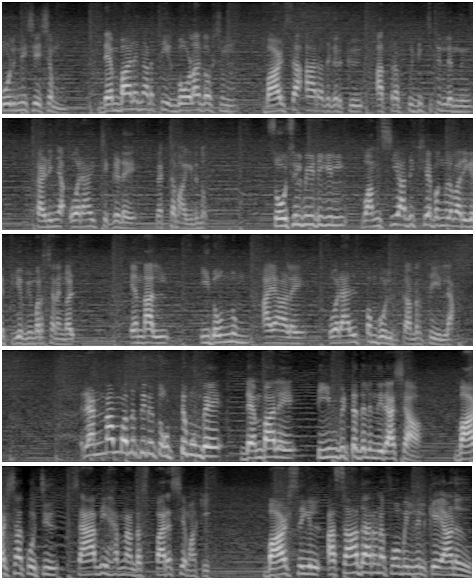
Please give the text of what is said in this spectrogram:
ഗോളിന് ശേഷം ഡെമ്പാലെ നടത്തിയ ഗോളാഘോഷം ബാഴ്സ ആരാധകർക്ക് അത്ര പിടിച്ചിട്ടില്ലെന്ന് കഴിഞ്ഞ ഒരാഴ്ചക്കിടെ വ്യക്തമായിരുന്നു. സോഷ്യൽ മീഡിയയിൽ വംശീയാധിക്ഷേപങ്ങൾ വരികെത്തിയ വിമർശനങ്ങൾ. എന്നാൽ ഇതൊന്നും അയാളെ ഒരൽപ്പം പോലും തളർത്തിയില്ല. രണ്ടാം പദത്തിന് തൊട്ട് മുമ്പേ ഡെമ്പാലെ ടീം വിട്ടതിലെ നിരാശ ബാഴ്സ കോച്ച് സാവി ഹെർണാണ്ടസ് പരസ്യമാക്കി. ബാഴ്സയിൽ അസാധാരണ ഫോമിൽ നിൽക്കെയാണ്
